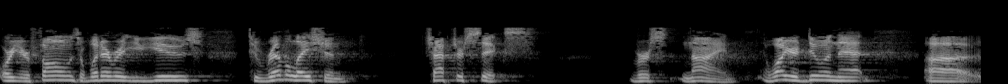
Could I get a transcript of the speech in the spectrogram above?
or your phones or whatever you use to Revelation chapter 6 verse 9. And while you're doing that, uh,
